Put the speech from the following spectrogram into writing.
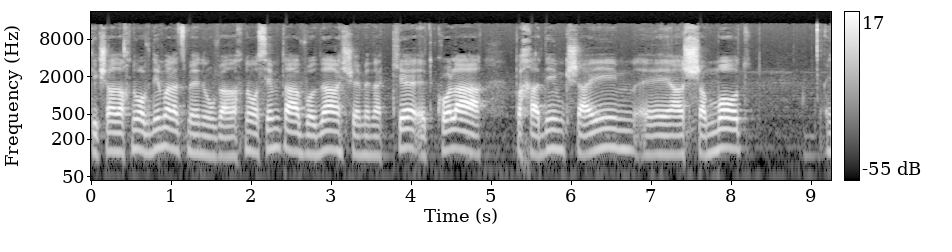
כי כשאנחנו עובדים על עצמנו ואנחנו עושים את העבודה שמנקה את כל הפחדים, קשיים, אה, האשמות, אה,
